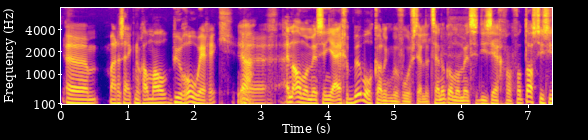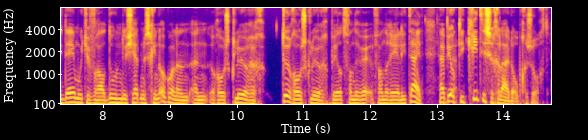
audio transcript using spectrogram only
Um, maar dat is eigenlijk nog allemaal bureauwerk. Ja, uh, en allemaal mensen in je eigen bubbel, kan ik me voorstellen. Het zijn ook allemaal mensen die zeggen van fantastisch idee, moet je vooral doen. Dus je hebt misschien ook wel een, een rooskleurig te rooskleurig beeld van de, van de realiteit. Heb je ook die kritische geluiden opgezocht?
